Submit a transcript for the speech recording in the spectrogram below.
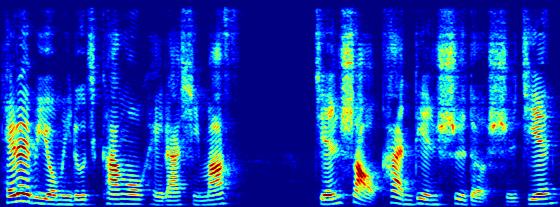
テレビを見る時間を減らします。減少看電視的時間。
